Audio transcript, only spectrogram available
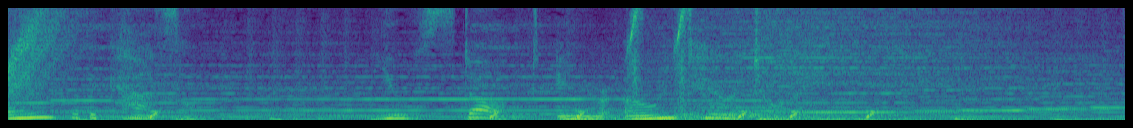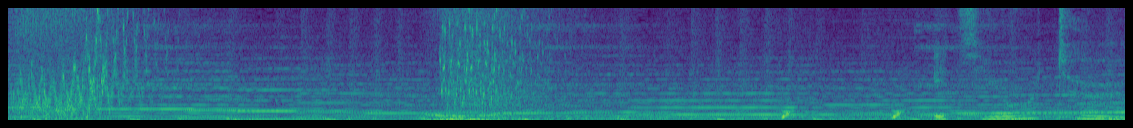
Aim for the castle. You've stopped in your own territory. Your turn.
